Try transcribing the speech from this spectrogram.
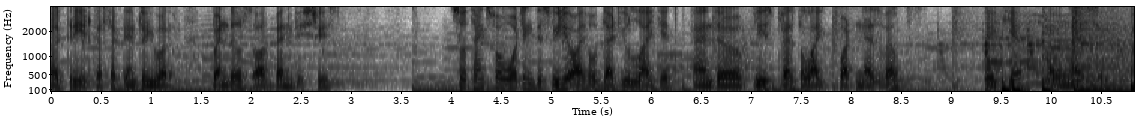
क्रिएट कर सकते हैं टू योर वेंडर्स और beneficiaries So thanks for watching this video. I hope that you like it and uh, please press the like button as well. Take care. Have nice day.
